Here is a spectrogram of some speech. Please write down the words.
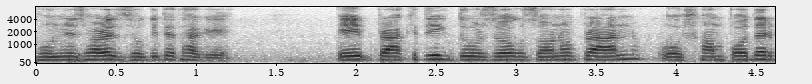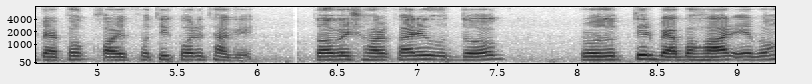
ঘূর্ণিঝড়ের ঝুঁকিতে থাকে। এই প্রাকৃতিক দুর্যোগ জনপ্রাণ ও সম্পদের ব্যাপক ক্ষয়ক্ষতি করে থাকে। তবে সরকারি উদ্যোগ, প্রযুক্তির ব্যবহার এবং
